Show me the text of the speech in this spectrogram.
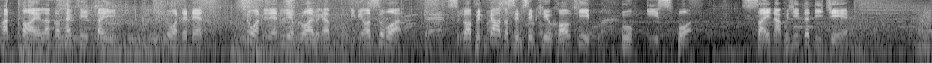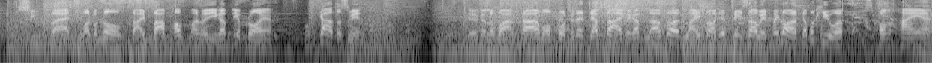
พันธ์ต่อยแล้วก็แท็กทีมตีนวดเน้นๆนวดเน้นเรียบร้อยไปครับ ตรงนี้มีออสวอร์ดสกอร์เป็น 9 ต่อ 10 10 คิวของทีมบูมอีสปอร์ตใส่หนักไปที่นั่นดีเจ ชิวแคลนสวอตบัคเคิลสายฟ้าพ็อกมาพอดีครับเรียบร้อยฮะ9ต่อ11เจอกันระหว่างทางผมบททางด้นแจ๊บตายไปครับ แล้วก็ไหลต่อที่ทรีซาเวนไม่รอดดับเบิลคิวครับ ของไฮฮะ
